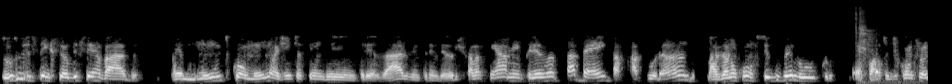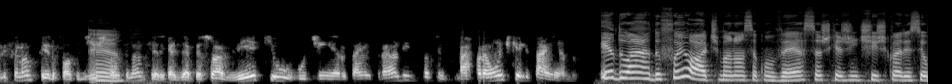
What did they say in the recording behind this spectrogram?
Tudo isso tem que ser observado é muito comum a gente atender empresários, empreendedores, que falam assim: ah, minha empresa está bem, está faturando, mas eu não consigo ver lucro. É falta de controle financeiro, falta de gestão é. financeira. Quer dizer, a pessoa vê que o, o dinheiro está entrando e assim, mas para onde que ele está indo? Eduardo, foi ótima a nossa conversa. Acho que a gente esclareceu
